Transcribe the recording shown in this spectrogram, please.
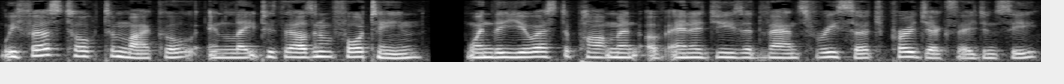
We first talked to Michael in late 2014 when the US Department of Energy's Advanced Research Projects Agency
